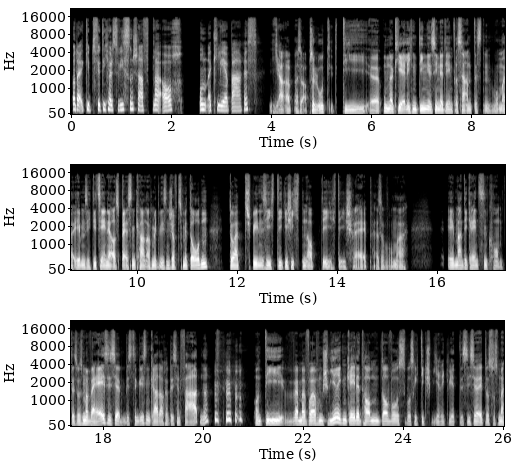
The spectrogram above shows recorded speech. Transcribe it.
Oder gibt es für dich als Wissenschaftler auch Unerklärbares? Ja, also absolut. Die äh, unerklärlichen Dinge sind ja die interessantesten, wo man eben sich die Zähne ausbeißen kann, auch mit Wissenschaftsmethoden dort spielen sich die Geschichten ab, die ich, die ich schreibe. Also wo man eben an die Grenzen kommt. Das, was man weiß, ist ja bis zu einem gewissen Grad auch ein bisschen fad, ne? Und die, wenn wir vorher vom Schwierigen geredet haben, da wo es richtig schwierig wird, das ist ja etwas, was man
